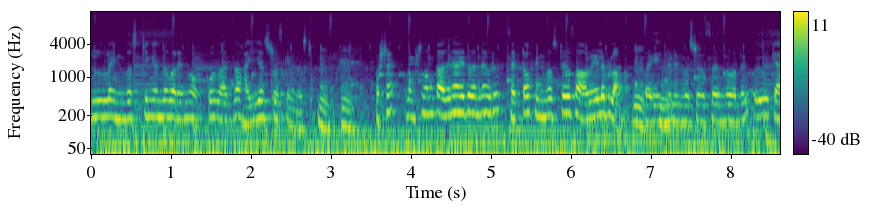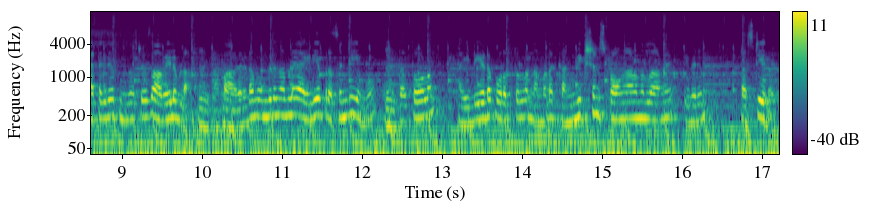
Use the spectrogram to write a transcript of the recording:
ഉള്ള ഇൻവെസ്റ്റിംഗ് എന്ന് പറയുന്നത് ഓഫ്കോഴ്സ് അത് ഹയസ്റ്റ് റിസ്ക് ഇൻവെസ്റ്റിംഗ് പക്ഷെ പക്ഷെ നമുക്ക് അതിനായിട്ട് തന്നെ ഒരു സെറ്റ് ഓഫ് ഇൻവെസ്റ്റേഴ്സ് അവൈലബിൾ ആണ്. ഇപ്പോൾ ഏഞ്ചൽ ഇൻവെസ്റ്റേഴ്സ് എന്ന് പറഞ്ഞിട്ട് ഒരു കാറ്റഗറി ഓഫ് ഇൻവെസ്റ്റേഴ്സ് അവൈലബിൾ ആണ്. അപ്പോൾ അവരുടെ മുമ്പിൽ നമ്മൾ ഐഡിയ പ്രസന്റ് ചെയ്യുമ്പോൾ എത്രത്തോളം ഐഡിയയുടെ പുറത്തുള്ള നമ്മുടെ കൺവിക്ഷൻ സ്ട്രോങ് ആണെന്നുള്ളതാണ് ഇവരും ടെസ്റ്റ് ചെയ്യുന്നത്.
